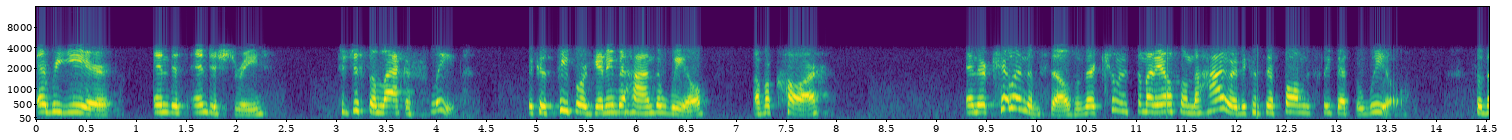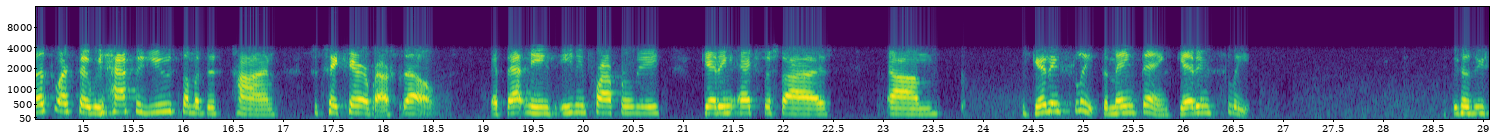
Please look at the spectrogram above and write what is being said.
every year in this industry to just a lack of sleep because people are getting behind the wheel of a car and they're killing themselves or they're killing somebody else on the highway because they're falling asleep at the wheel. So that's why I say we have to use some of this time to take care of ourselves. If that means eating properly, getting exercise, um, getting sleep, the main thing, getting sleep. Because these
